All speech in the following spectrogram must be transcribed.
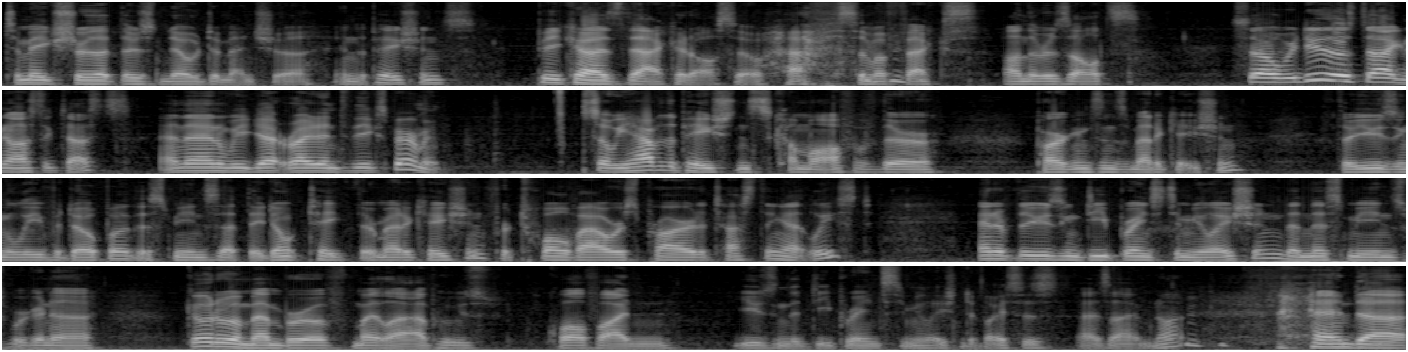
to make sure that there's no dementia in the patients because that could also have some effects on the results. So we do those diagnostic tests, and then we get right into the experiment. So we have the patients come off of their Parkinson's medication. If they're using levodopa, this means that they don't take their medication for 12 hours prior to testing at least. And if they're using deep brain stimulation, then this means we're going to go to a member of my lab who's qualified in using the deep brain stimulation devices, as I'm not, and uh,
